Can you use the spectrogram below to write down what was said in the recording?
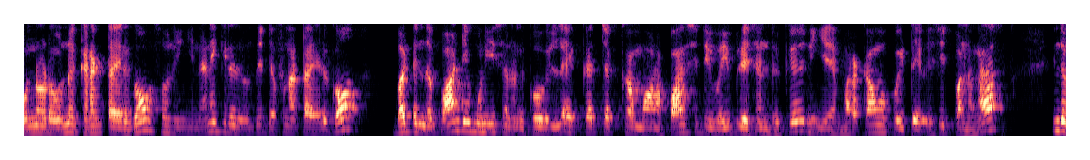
ஒன்றோட ஒன்று கனெக்ட் ஆகிருக்கும் ஸோ நீங்கள் நினைக்கிறது வந்து டெஃபினட்டாக இருக்கும். பட் இந்த பாண்டி முனீஸ்வரன் கோவிலில் எக்கச்சக்கமான பாசிட்டிவ் வைப்ரேஷன் இருக்குது நீங்கள் மறக்காமல் போயிட்டு விசிட் பண்ணுங்கள் இந்த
